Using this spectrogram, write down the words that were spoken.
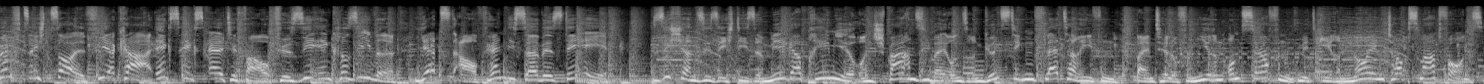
50 Zoll 4K XXL TV für Sie inklusive. Jetzt auf handyservice.de. Sichern Sie sich diese Mega-Prämie und sparen Sie bei unseren günstigen Flat-Tarifen beim Telefonieren und Surfen mit Ihren neuen Top-Smartphones.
